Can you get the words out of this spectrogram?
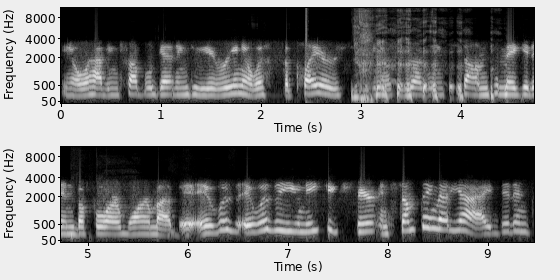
you know, were having trouble getting to the arena with the players, you know, struggling some to make it in before warm up. It, it was, it was a unique experience. Something that, yeah, I didn't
